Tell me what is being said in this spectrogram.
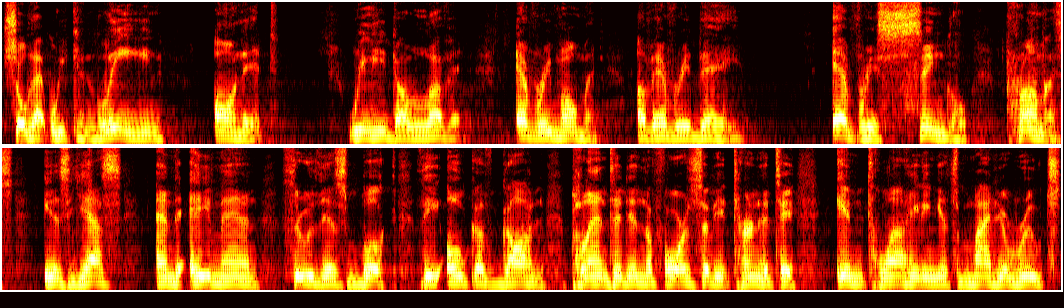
so that we can lean on it. We need to love it every moment of every day. Every single promise is yes and amen through this book, the oak of God planted in the forest of eternity, entwining its mighty roots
